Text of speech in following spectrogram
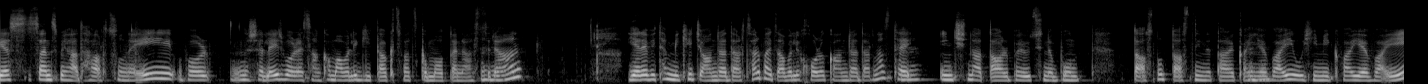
Ես սենց մի հատ հարց ունեի, որ նշել էիր, որ այս անգամ ավելի գիտակցված կմոտենաս դրան։ Երևի թե մի քիչ անդրադարձար, բայց ավելի խորը կանդրադառնաս, թե ինչն է տարբերությունը բուն 18-19 տարեկան Եվայի ու հիմիկվա Եվայի,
